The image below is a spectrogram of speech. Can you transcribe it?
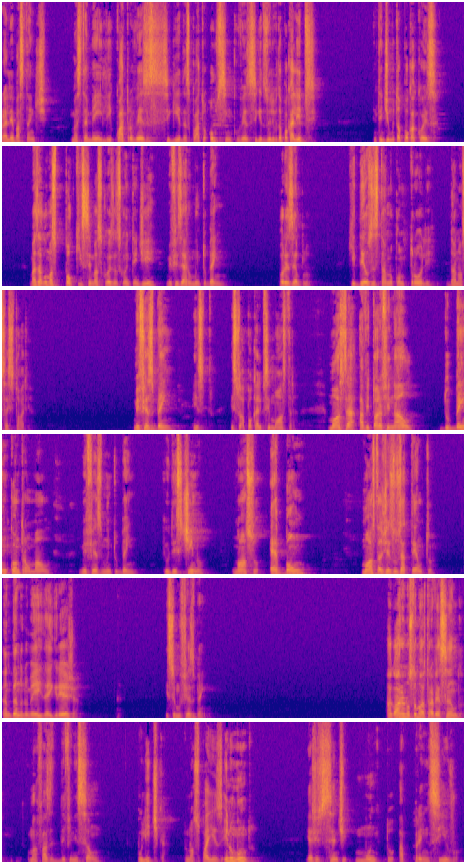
ler bastante. Mas também li quatro vezes seguidas, quatro ou cinco vezes seguidas, o livro do Apocalipse. Entendi muita pouca coisa. Mas algumas pouquíssimas coisas que eu entendi me fizeram muito bem. Por exemplo, que Deus está no controle da nossa história. Me fez bem isto. Isso o Apocalipse mostra. Mostra a vitória final do bem contra o mal. Me fez muito bem. Que o destino nosso é bom. Mostra Jesus atento, andando no meio da igreja. Isso me fez bem. Agora nós estamos atravessando uma fase de definição política no nosso país e no mundo. E a gente se sente muito apreensivo,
